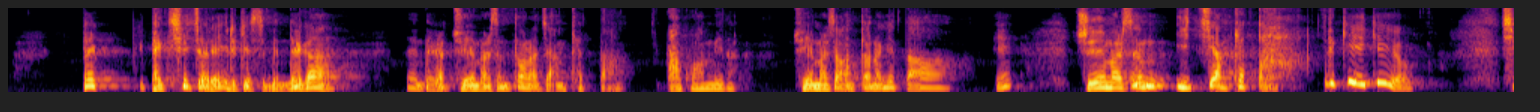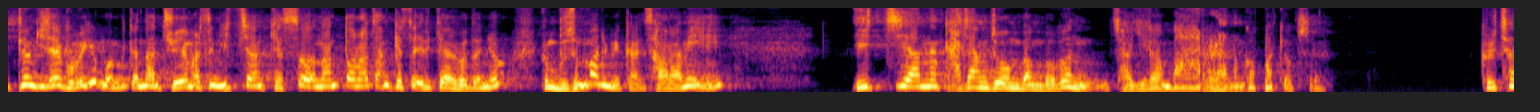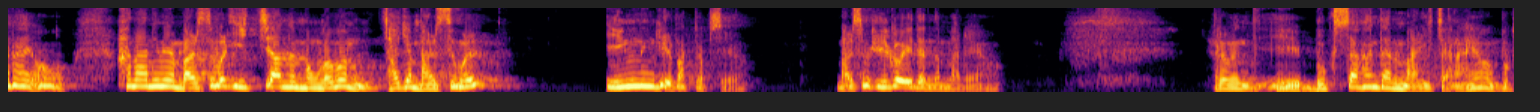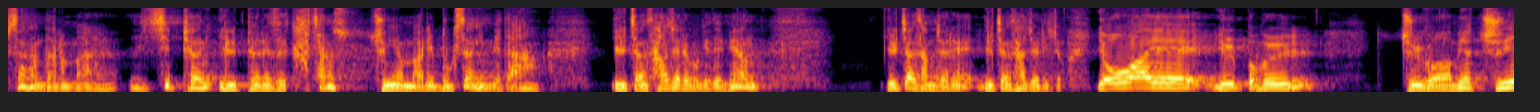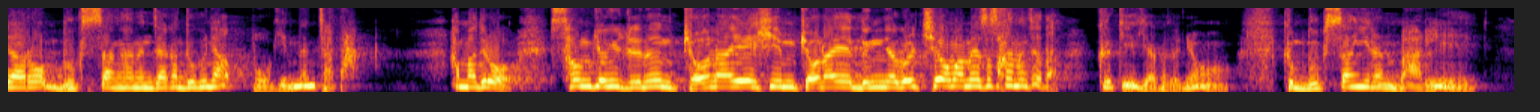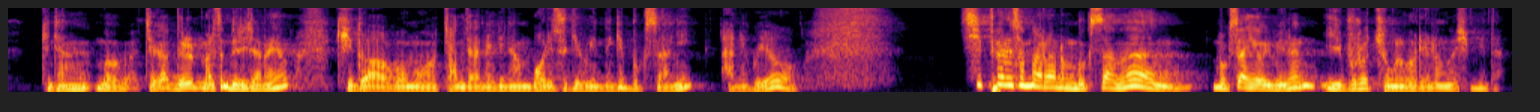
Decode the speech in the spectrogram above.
107절에 이렇게 쓰면 내가 내가 주의 말씀 떠나지 않겠다라고 합니다. 주의 말씀 안 떠나겠다. 예? 주의 말씀 잊지 않겠다. 이렇게 얘기해요. 시편 기자의 고백이 뭡니까? 난 주의 말씀 잊지 않겠어. 난 떠나지 않겠어. 이렇게 하거든요. 그럼 무슨 말입니까? 사람이 잊지 않는 가장 좋은 방법은 자기가 말을 하는 것밖에 없어요. 그렇잖아요. 하나님의 말씀을 잊지 않는 방법은 자기 말씀을 읽는 길밖에 없어요. 말씀을 읽어야 된단 말이에요. 여러분, 이 묵상한다는 말이 있잖아요. 묵상한다는 말. 시편 1편에서 가장 중요한 말이 묵상입니다. 1장 4절에 보게 되면 1장 3절에 1장 4절이죠. 여호와의 율법을 즐거워하며 주야로 묵상하는 자가 누구냐? 복 있는 자다. 한마디로 성경이 주는 변화의 힘, 변화의 능력을 체험하면서 사는 자다. 그렇게 얘기하거든요. 그 묵상이라는 말이 그냥 뭐 제가 늘 말씀드리잖아요. 기도하고 뭐 잠자리 그냥 머리 숙이고 있는 게 묵상이 아니고요. 시편에서 말하는 묵상은 묵상의 의미는 입으로 중얼거리는 것입니다.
